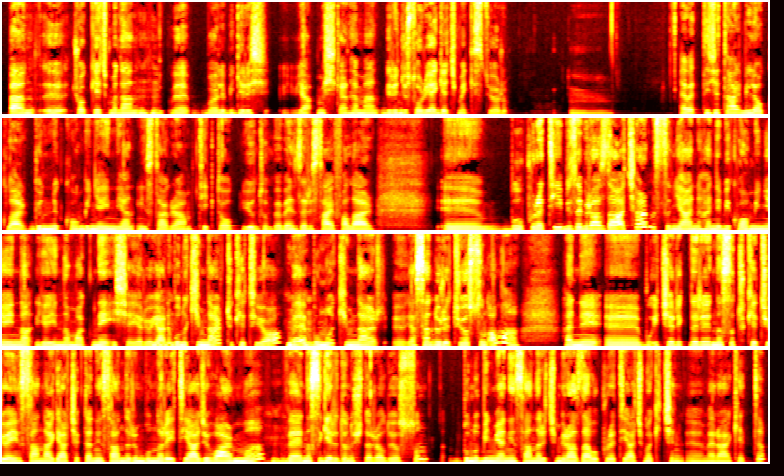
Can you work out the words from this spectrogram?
Ben e, çok geçmeden hı hı. ve böyle bir giriş yapmışken hemen birinci soruya geçmek istiyorum. Hmm. Evet, dijital bloglar, günlük kombin yayınlayan Instagram, TikTok, YouTube hı hı. ve benzeri sayfalar. Ee, bu pratiği bize biraz daha açar mısın? Yani hani bir kombin yayınla, yayınlamak ne işe yarıyor? Yani hı hı. bunu kimler tüketiyor hı hı. ve bunu kimler e, ya sen üretiyorsun ama hani e, bu içerikleri nasıl tüketiyor insanlar? Gerçekten insanların bunlara ihtiyacı var mı? Ve nasıl geri dönüşler alıyorsun? Bunu bilmeyen insanlar için biraz daha bu pratiği açmak için e, merak ettim.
